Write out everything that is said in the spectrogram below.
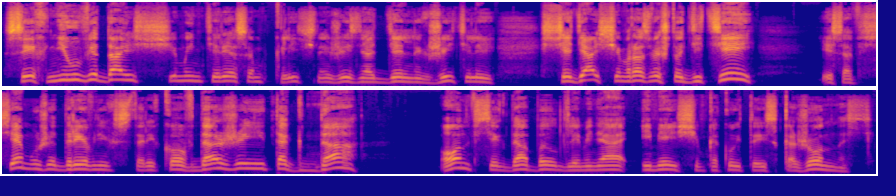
с их неувядающим интересом к личной жизни отдельных жителей, щадящим разве что детей и совсем уже древних стариков, даже и тогда он всегда был для меня имеющим какую-то искаженность.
